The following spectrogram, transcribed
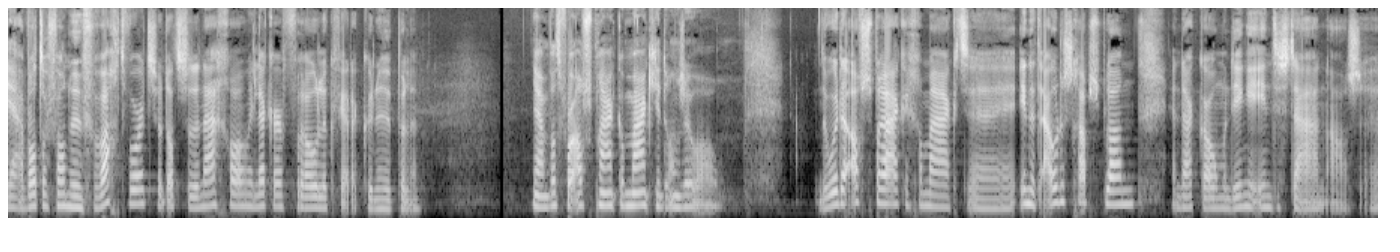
ja, wat er van hun verwacht wordt, zodat ze daarna gewoon weer lekker vrolijk verder kunnen huppelen. Ja, wat voor afspraken maak je dan zo al? Er worden afspraken gemaakt uh, in het ouderschapsplan. En daar komen dingen in te staan als uh,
